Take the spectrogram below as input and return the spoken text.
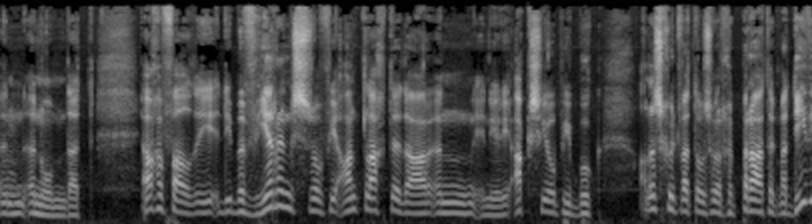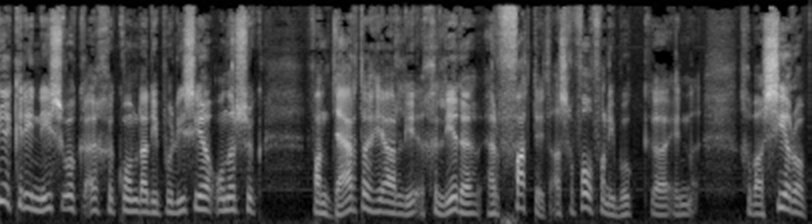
in in hom dat in elk geval die die beweringe of die aanklagte daarin en die reaksie op die boek alles goed wat ons oor gepraat het maar die week het die nuus ook gekom dat die polisie 'n ondersoek van 30 jaar gelede hervat het as gevolg van die boek uh, en gebaseer op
